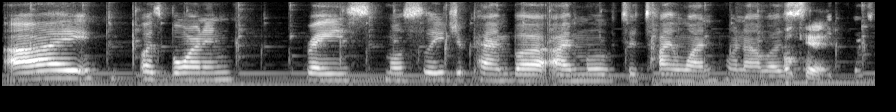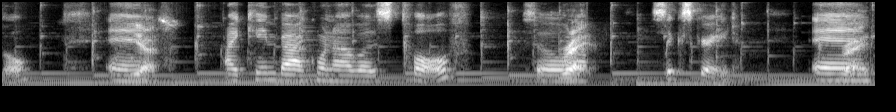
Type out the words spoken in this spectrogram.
i was born and raised mostly japan but i moved to taiwan when i was Okay. eight years old and Yes. i came back when i was 12 so Right. sixth grade and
